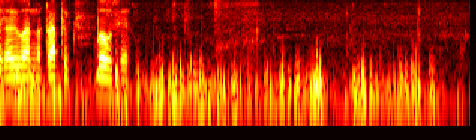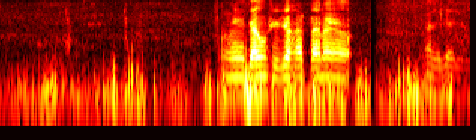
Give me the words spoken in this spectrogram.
આજે રવિવારનો ટ્રાફિક બહુ છે. હું જાઉં છું જઈ લઉં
